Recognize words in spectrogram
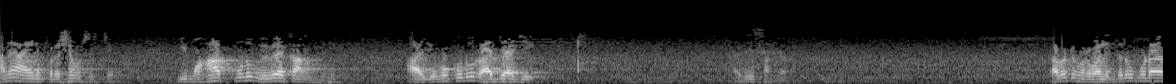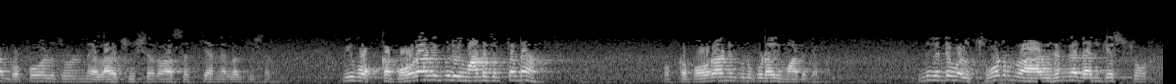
అని ఆయన ప్రశంసించాడు. ఈ మహాత్ముడు వివేకానందుడు. ఆ యువకుడు రాజాజీ. అది సంగతి. కాబట్టి మరి వాళ్ళిద్దరూ కూడా గొప్పవాళ్ళు చూడండి ఎలా చూశారో ఆ సత్యాన్ని ఎలా చూశారు. మీకు ఒక్క పౌరాణికుడు ఈ మాట చెప్తాడా? ఒక్క పౌరాణికుడు కూడా ఈ మాట చెప్పాడు. ఎందుకంటే వాళ్ళు చూడరు ఆ విధంగా దానికేసి చూడరు.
